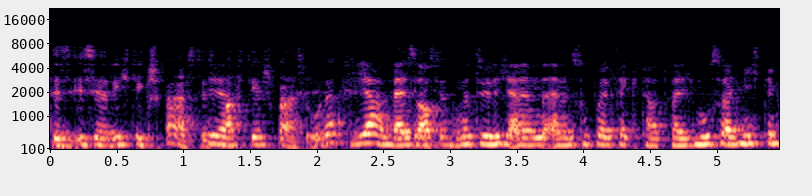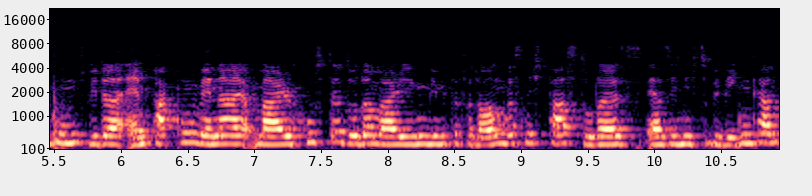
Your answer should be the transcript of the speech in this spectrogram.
Das ist ja richtig Spaß. Das Ja. macht dir Spaß, oder? Ja, weil es auch Also- natürlich einen, einen super Effekt hat, weil ich muss halt nicht den Hund wieder einpacken, wenn er mal hustet oder mal irgendwie mit der Verdauung was nicht passt oder es, er sich nicht so bewegen kann,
